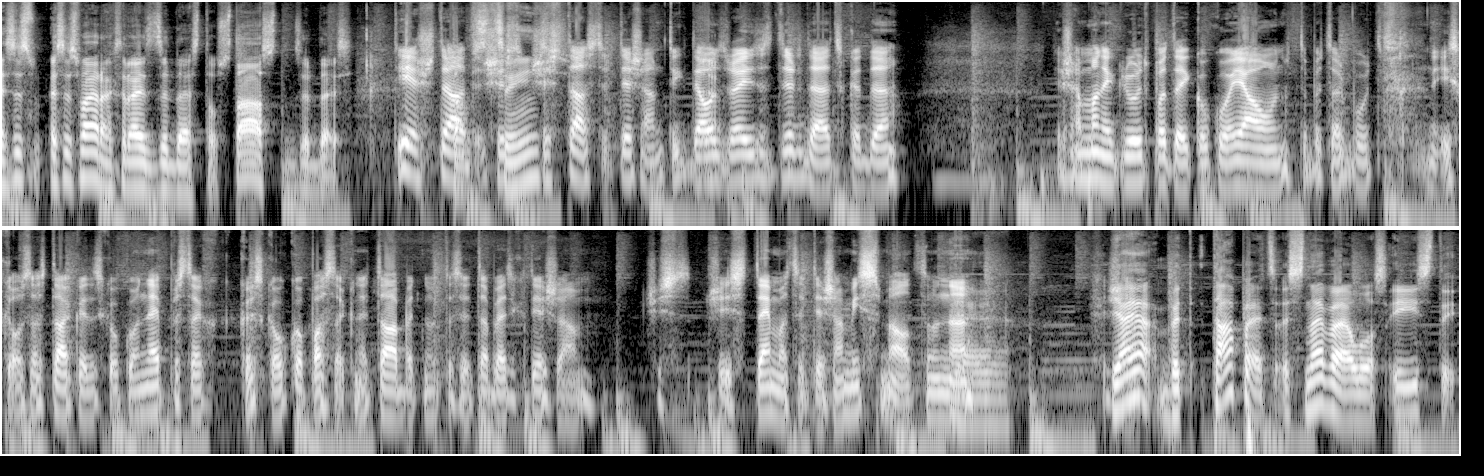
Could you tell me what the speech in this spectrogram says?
es esmu, es esmu vairākas reizes dzirdējis tavu stāstu, dzirdējis. Tieši tā, šis, šis stāsts ir tiešām tik daudz reizes dzirdēts, kad uh, tiešām man ir grūti pateikt kaut ko jaunu, tāpēc varbūt izklausās tā, ka es kaut ko nepasaku, kas kaut ko pasaka ne tā, bet nu, tas ir tāpēc, ka tiešām šis, šis temats ir tiešām izsmelts. Un, Jā, jā, jā. jā, jā, bet tāpēc es nevēlos īsti.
